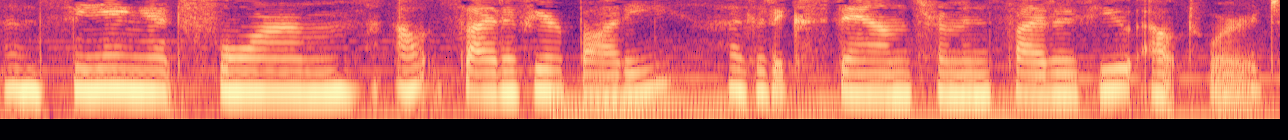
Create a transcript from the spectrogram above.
And seeing it form outside of your body as it expands from inside of you outward.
